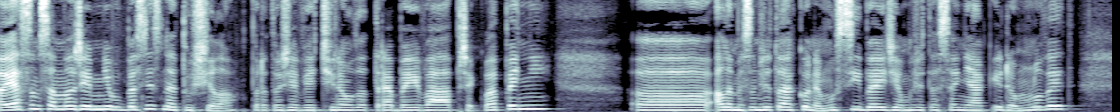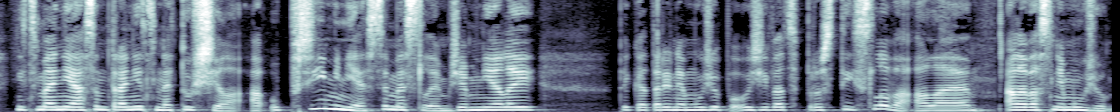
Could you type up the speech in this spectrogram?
já jsem samozřejmě vůbec nic netušila, protože většinou to teda bývá překvapení, Uh, ale myslím, že to jako nemusí být, že můžete se nějak i domluvit. Nicméně já jsem teda nic netušila a upřímně si myslím, že měli teďka tady nemůžu používat prostý slova, ale, ale vlastně můžu. Uh,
